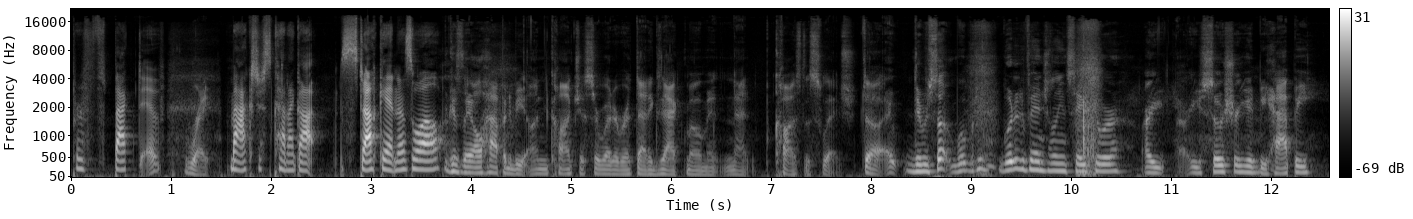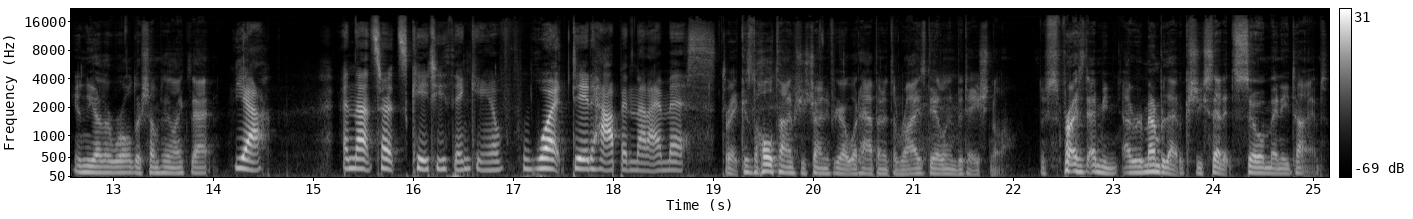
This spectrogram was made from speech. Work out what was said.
perspective. right, Max just kind of got stuck in as well. because they all happen to be unconscious or whatever at that exact moment, and that caused the switch. So uh, there was some. What did, what did Evangeline say to her? Are you are you so sure you'd be happy in the other world or something like that? Yeah. And that starts KT thinking of what did happen that I missed. Right, because the whole time she's trying to figure out what happened at the Rysdale Invitational. I'm surprised. I mean, I remember that because she said it so many times.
